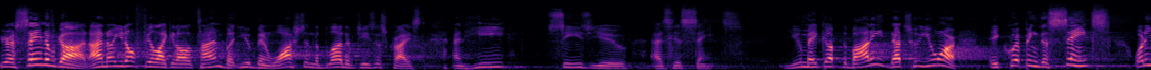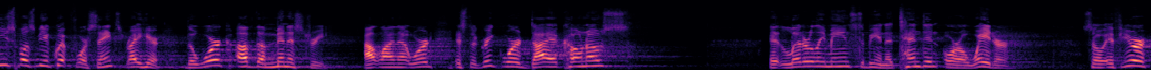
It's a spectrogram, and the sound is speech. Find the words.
You're a saint of God. I know you don't feel like it all the time, but you've been washed in the blood of Jesus Christ, and He sees you as His saints. You make up the body, that's who you are. Equipping the saints. What are you supposed to be equipped for, saints? Right here. The work of the ministry. Outline that word. It's the Greek word diakonos. It literally means to be an attendant or a waiter. So if you're,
